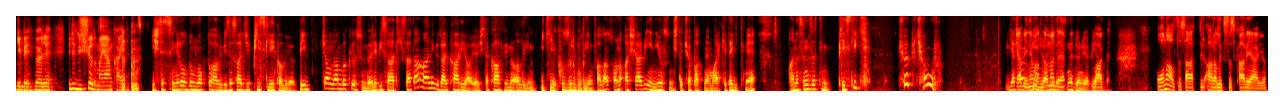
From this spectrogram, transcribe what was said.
gibi böyle. Bir de düşüyordum ayağım kaydı. İşte sinir olduğum nokta abi bize sadece pisliği kalıyor. Bir camdan bakıyorsun böyle bir saat iki saat aa ne güzel kar yağıyor işte kahvemi alayım iki huzur bulayım falan sonra aşağı bir iniyorsun işte çöp atmaya markete gitmeye. Anasını satayım pislik çöp çamur. Yaşam benim anlamadığım- dönüyor bir Bak, anda. 16 saattir aralıksız kar yağıyor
